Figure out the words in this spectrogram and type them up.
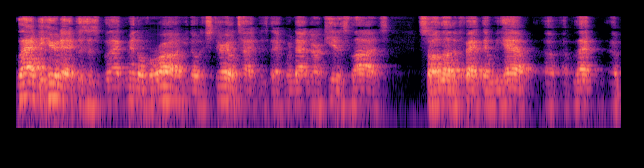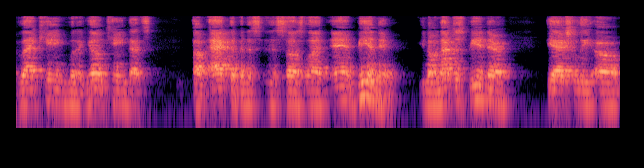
glad to hear that because as black men overall, you know, the stereotype is that we're not in our kids' lives. So I love the fact that we have a, a black a black king with a young king that's um, active in his, in his son's life and being there. You know, not just being there. He actually, um,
